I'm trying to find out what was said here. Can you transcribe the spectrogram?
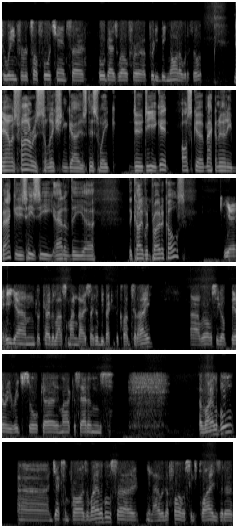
to win for a top four chance. So all goes well for a pretty big night, I would have thought. Now, as far as selection goes this week, do do you get Oscar McInerney back? Is, he out of the uh, the COVID protocols? Yeah, he um, got COVID last Monday, so he'll be back at the club today. Uh, we've obviously got Barry, Rich Sorko, Marcus Adams available. Uh, Jaxon Prior available. So, you know, we've got five or six players that are,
